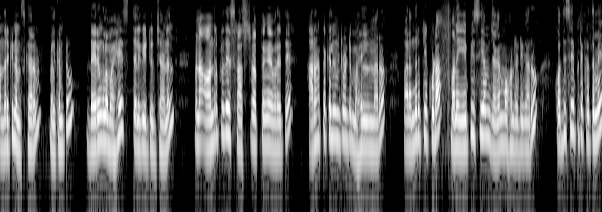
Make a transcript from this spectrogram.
అందరికీ నమస్కారం. Welcome to Dairangula Mahesh Telugu YouTube channel. మన ఆంధ్రప్రదేశ్ రాష్ట్ర వ్యాప్తంగా ఎవరైతే అర్హత కలిగినటువంటి మహిళలు ఉన్నారో వారందరికీ కూడా మన ఏపీ సీఎం జగన్మోహన్ రెడ్డి గారు కొద్దిసేపటి క్రితమే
